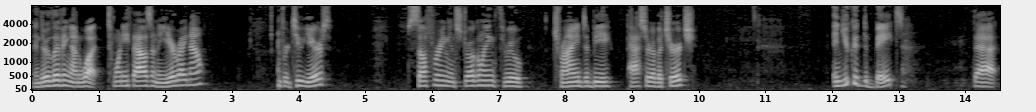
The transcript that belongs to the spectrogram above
And they're living on what, 20,000 a year right now? For 2 years? Suffering and struggling through trying to be pastor of a church. And you could debate that,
